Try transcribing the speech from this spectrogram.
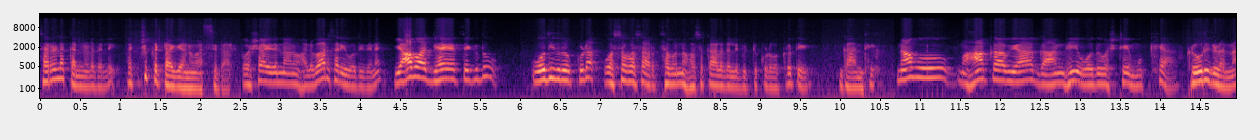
ಸರಳ ಕನ್ನಡದಲ್ಲಿ ಅಚ್ಚುಕಟ್ಟಾಗಿ ಅನುವಾದಿಸಿದ್ದಾರೆ ಬಹುಶಃ ಇದನ್ನು ನಾನು ಹಲವಾರು ಸರಿ ಓದಿದ್ದೇನೆ. ಯಾವ ಅಧ್ಯಾಯ ತೆಗೆದು ಓದಿದರೂ ಕೂಡ ಹೊಸ ಹೊಸ ಅರ್ಥವನ್ನು ಹೊಸ ಕಾಲದಲ್ಲಿ ಬಿಟ್ಟುಕೊಡುವ ಕೃತಿ ಗಾಂಧಿ. ನಾವು ಮಹಾಕಾವ್ಯ, ಗಾಂಧಿ ಓದುವಷ್ಟೇ ಮುಖ್ಯ ಕ್ರೂರಿಗಳನ್ನು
